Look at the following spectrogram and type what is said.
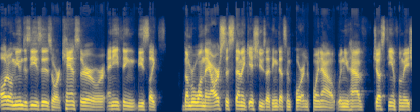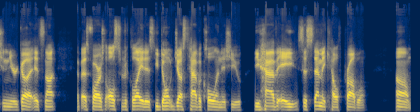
autoimmune diseases or cancer or anything these like number one they are systemic issues i think that's important to point out. When you have just the inflammation in your gut it's not as far as ulcerative colitis you don't just have a colon issue you have a systemic health problem. Um,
